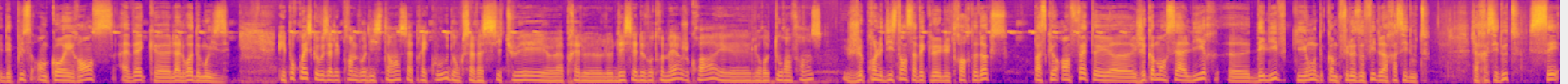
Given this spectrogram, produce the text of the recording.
et d'être plus en cohérence avec euh, la loi de Moïse. Et pourquoi est-ce que vous allez prendre vos distances après coup? Donc ça va se situer après le, décès de votre mère, je crois, et le retour en France? Je prends le distance avec l'ultra-orthodoxe parce que en fait, euh, j'ai commencé à lire euh, des livres qui ont comme philosophie de la chassidoute. La chassidoute, c'est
